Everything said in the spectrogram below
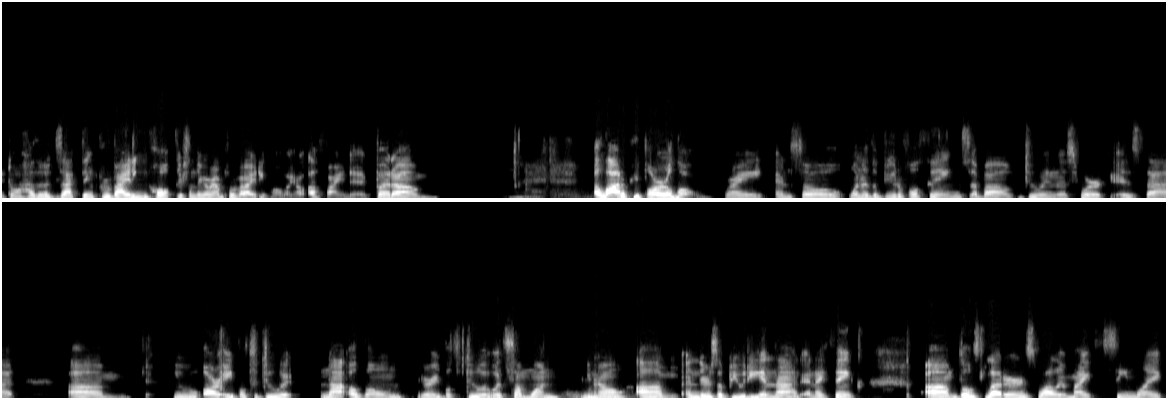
i don't have the exact thing providing hope. There's something around providing hope. I'll, I'll find it. But um a lot of people are alone right? And so one of the beautiful things about doing this work is that um, you are able to do it not alone. You're able to do it with someone you know? Um, and there's a beauty in that. And i think um, those letters while it might seem like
